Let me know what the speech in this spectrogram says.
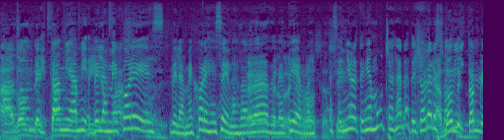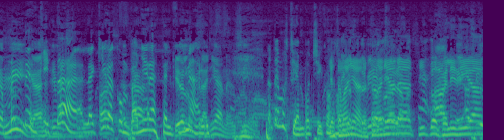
¿A dónde está mi amiga? De las mejores, de las mejores escenas, ¿verdad? De la tierra. La señora tenía muchas ganas de llorar a ¿A su dónde amiga. está mi amiga? ¿Qué está? La quiero acompañar hasta el final. No tenemos tiempo, chicos. Hasta mañana, hasta mañana, chicos, feliz día.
